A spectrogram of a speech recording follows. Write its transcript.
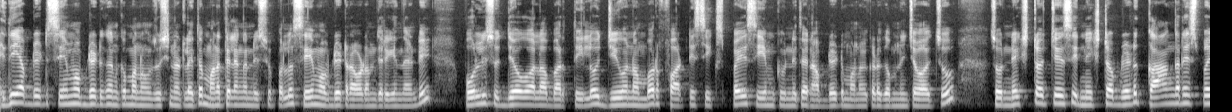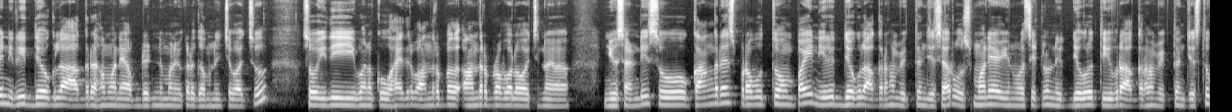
ఇదే అప్డేట్ సేమ్ అప్డేట్ కనుక మనం చూసినట్లయితే మన తెలంగాణ న్యూస్ పేపర్లో సేమ్ అప్డేట్ రావడం జరిగిందండి. పోలీస్ ఉద్యోగాల భర్తీలో జీవో నంబర్ ఫార్టీ సిక్స్ పై సీఎంకి ఉన్నతైన అప్డేట్ మనం ఇక్కడ గమనించవచ్చు. సో నెక్స్ట్ వచ్చేసి నెక్స్ట్ అప్డేట్ కాంగ్రెస్ పై నిరుద్యోగుల ఆగ్రహం అనే అప్డేట్ని మనం ఇక్కడ గమనించవచ్చు. సో ఇది మనకు హైదరాబాద్ ఆంధ్రప్ర ఆంధ్రప్రభలో వచ్చిన న్యూస్ అండి. సో కాంగ్రెస్ ప్రభుత్వంపై నిరుద్యోగులు ఆగ్రహం వ్యక్తం చేశారు. ఉస్మానియా యూనివర్సిటీలో నిరుద్యోగులు తీవ్ర ఆగ్రహం వ్యక్తం చేస్తూ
